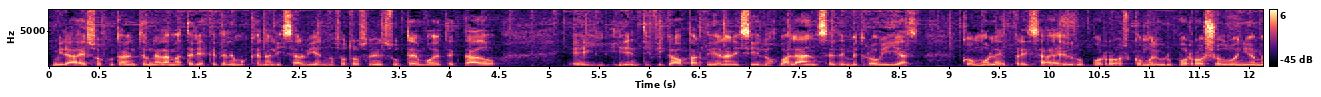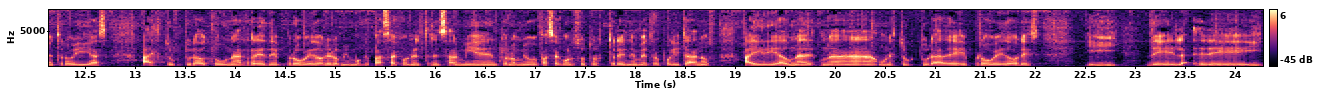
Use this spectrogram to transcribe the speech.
Mira, eso es justamente una de las materias que tenemos que analizar bien. Nosotros en el subte hemos detectado e identificado a partir del análisis de los balances de Metrovías como la empresa del Grupo como el Grupo Rollo, dueño de Metrovías, ha estructurado toda una red de proveedores, lo mismo que pasa con el tren Sarmiento, lo mismo que pasa con los otros trenes metropolitanos, ha ideado una, estructura de proveedores y de, de,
